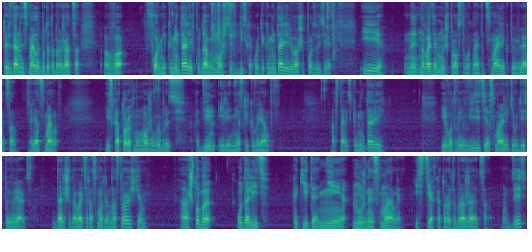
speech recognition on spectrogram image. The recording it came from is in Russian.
То есть данные смайлы будут отображаться в форме комментариев, куда вы можете вбить какой-то комментарий или ваши пользователи. И наводя мышь просто вот на этот смайлик, появляется ряд смайлов, из которых мы можем выбрать один или несколько вариантов. Оставить комментарий. И вот вы видите, смайлики вот здесь появляются. Дальше давайте рассмотрим настройки. А, чтобы удалить какие-то ненужные смайлы из тех, которые отображаются вот здесь,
